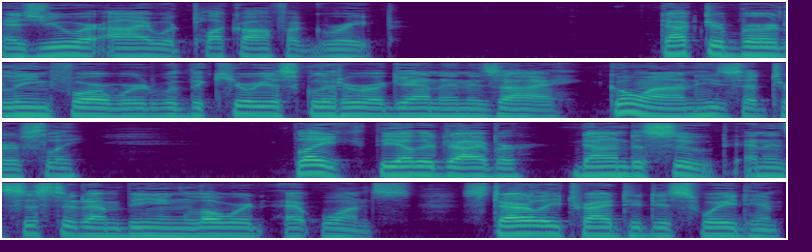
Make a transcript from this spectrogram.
as you or I would pluck off a grape. Dr. Bird leaned forward with the curious glitter again in his eye. "Go on," he said tersely. Blake, the other diver, donned a suit, and insisted on being lowered at once. Starley tried to dissuade him,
